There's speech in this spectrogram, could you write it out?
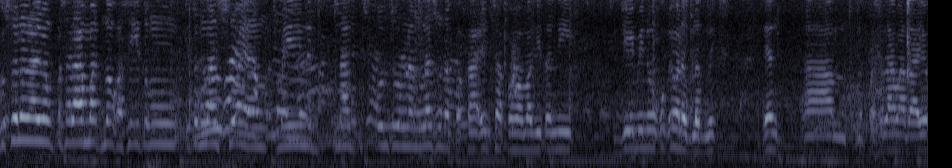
gusto na namin pasalamat no kasi itong itong show ay um, may nag, nag-sponsor ng show na pagkain sa pamamagitan ni si Jamie Nukup, yung nag-vlog mix. Yan, um, nagpasalamat tayo.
